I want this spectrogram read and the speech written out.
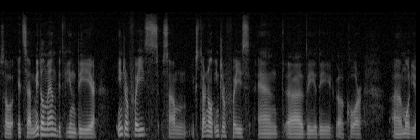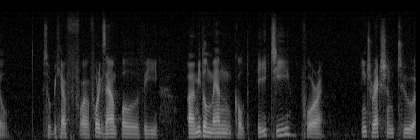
So it's a middleman between the interface, some external interface, and uh, the, the uh, core uh, module. So we have, for example, the uh, middleman called AT for interaction to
